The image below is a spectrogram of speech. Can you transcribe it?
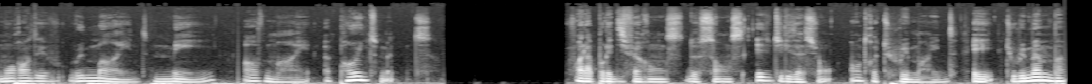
mon rendez-vous. Remind me of my appointment. Voilà pour les différences de sens et d'utilisation entre to remind et to remember.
